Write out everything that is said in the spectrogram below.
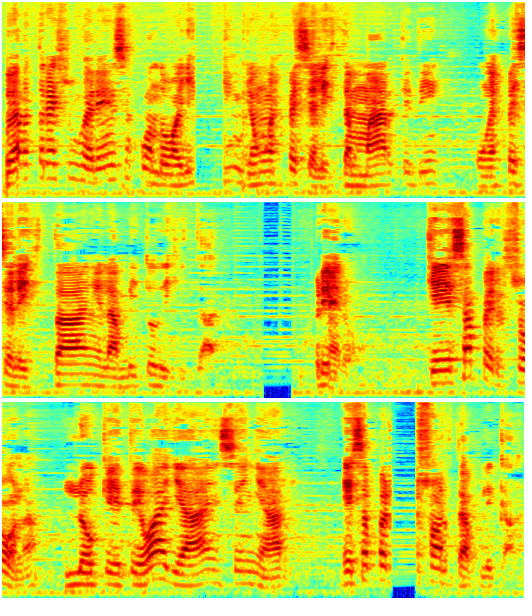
Voy a dar tres sugerencias cuando vayas a un especialista en marketing, un especialista en el ámbito digital. Primero, que esa persona lo que te vaya a enseñar, esa persona está aplicando.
